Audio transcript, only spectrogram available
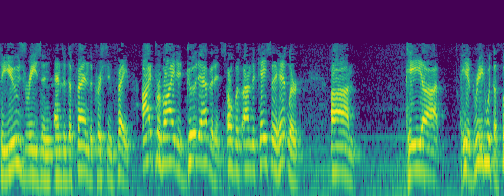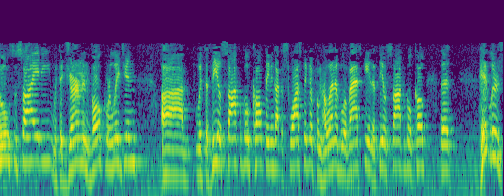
to use reason and to defend the Christian faith. I provided good evidence. Oh, but on the case of Hitler, um, he, uh, he agreed with the Thule Society, with the German Volk religion, uh, with the Theosophical cult. They even got the swastika from Helena Blavatsky and the Theosophical cult. The, Hitler's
